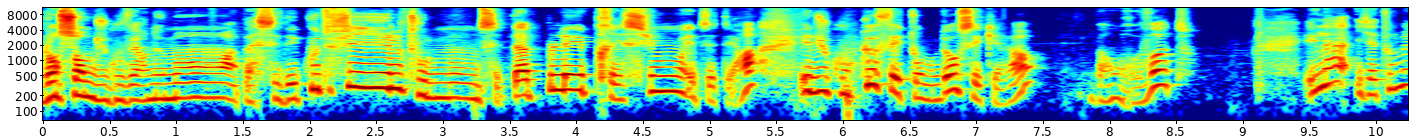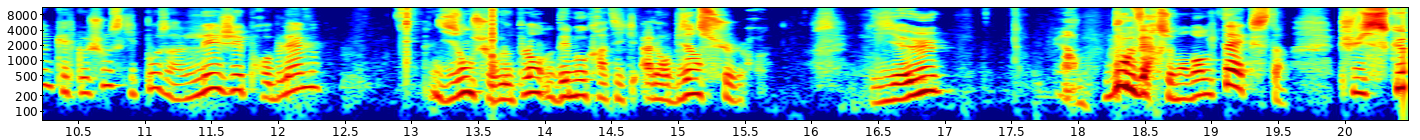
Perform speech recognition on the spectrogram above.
L'ensemble du gouvernement a passé des coups de fil, tout le monde s'est appelé, pression, etc. Et du coup, que fait-on dans ces cas-là? Ben, On revote. Et là, il y a tout de même quelque chose qui pose un léger problème, disons, sur le plan démocratique. Alors bien sûr, il y a eu un bouleversement dans le texte, puisque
